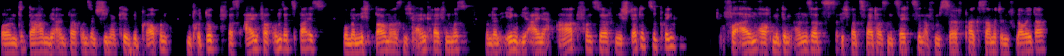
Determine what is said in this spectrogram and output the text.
Und da haben wir einfach uns entschieden, okay, wir brauchen ein Produkt, was einfach umsetzbar ist, wo man nicht Baumaß nicht eingreifen muss, um dann irgendwie eine Art von Surfen in die Städte zu bringen. Vor allem auch mit dem Ansatz, ich war 2016 auf dem Surfpark Summit in Florida,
